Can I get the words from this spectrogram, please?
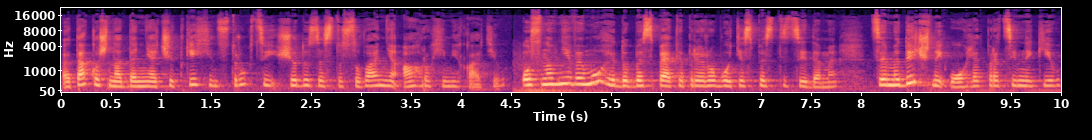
а також надання чітких інструкцій щодо застосування агрохімікатів. Основні вимоги до безпеки при роботі з пестицидами це медичний огляд працівників,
